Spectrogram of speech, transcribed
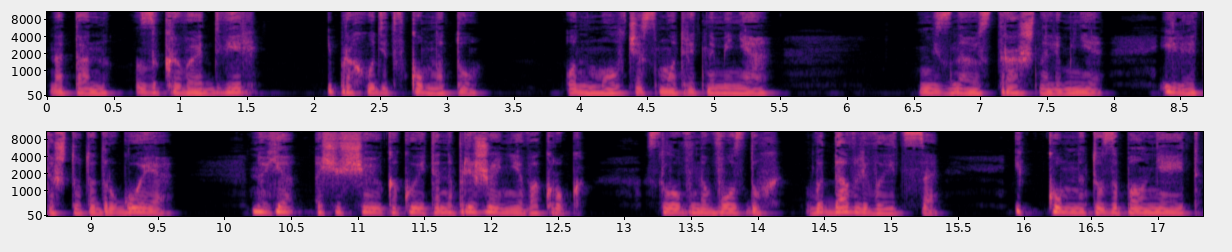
Натан закрывает дверь и проходит в комнату. Он молча смотрит на меня. Не знаю, страшно ли мне, или это что-то другое, но я ощущаю какое-то напряжение вокруг, словно воздух выдавливается, и комнату заполняет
